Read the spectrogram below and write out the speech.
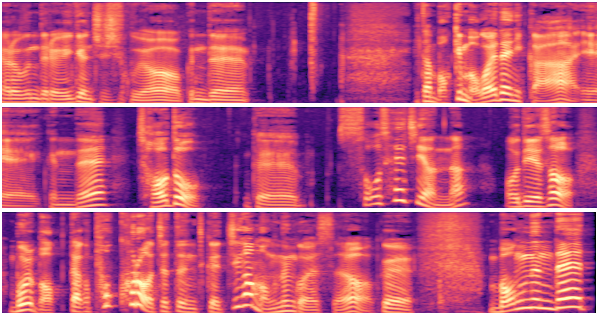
여러분들의 의견 주시고요. 근데 일단 먹긴 먹어야 되니까 예. 근데 저도 그 소세지였나? 어디에서 뭘 먹다가 포크로 어쨌든 그 찍어 먹는 거였어요. 그 먹는데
